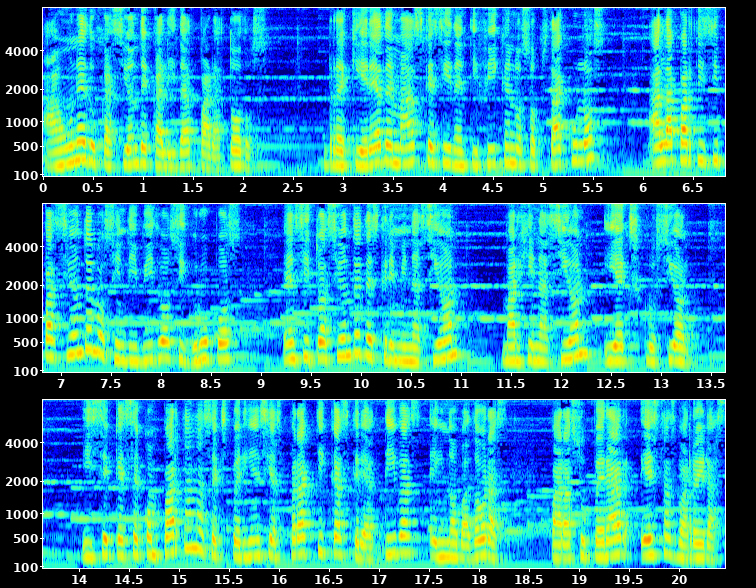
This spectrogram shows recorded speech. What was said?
a una educación de calidad para todos. Requiere además que se identifiquen los obstáculos a la participación de los individuos y grupos en situación de discriminación, marginación y exclusión, y que se compartan las experiencias prácticas, creativas e innovadoras para superar estas barreras.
